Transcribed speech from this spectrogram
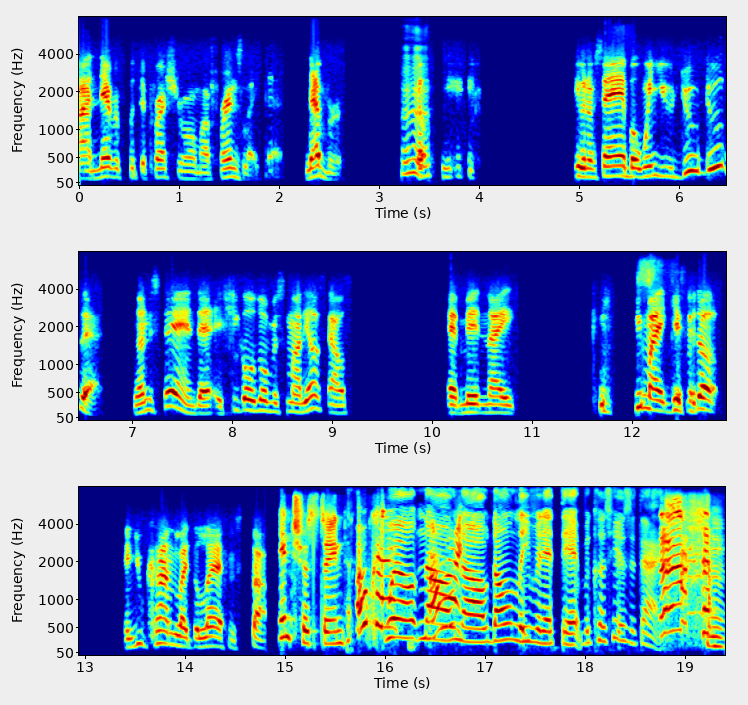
I never put the pressure on my friends like that. Never. Mhm. You see what I'm saying? But when you do do that, you understand that if she goes over to somebody else's house at midnight, he might give it up, and you kind of like the laugh and stop. Interesting. Okay. Well, no, All right. no, don't leave it at that because here's the thing.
